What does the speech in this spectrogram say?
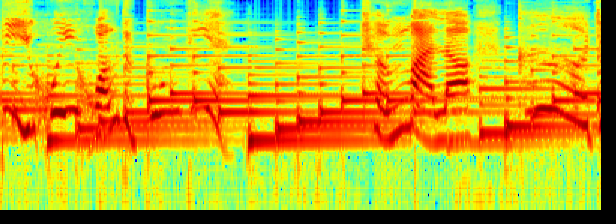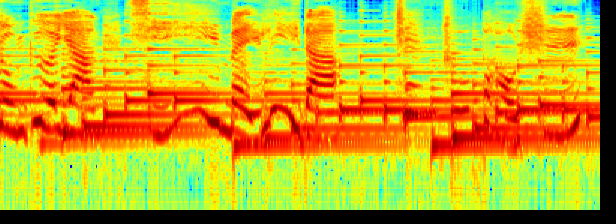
碧辉煌的宫殿，盛满了各种各样奇异美丽的珍珠宝石。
